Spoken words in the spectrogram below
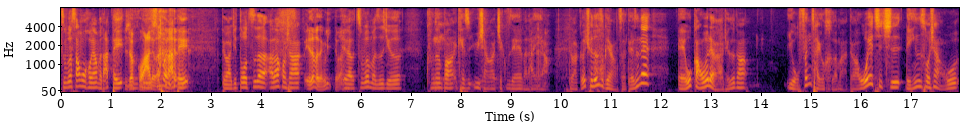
做个生活好像勿大对，比较怪对伐？勿大对，对伐？就导致了阿拉好像一直勿顺利，对伐？做个物事就可能帮一开始预想个结果侪勿大一样，对伐？搿确实是搿样子。但是呢，闲话讲回来啊，就是讲有分才有合嘛，对伐？我一天去灵隐寺烧香，我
